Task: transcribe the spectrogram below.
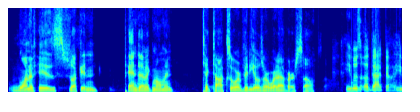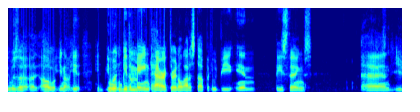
one of his fucking pandemic moment TikToks or videos or whatever. So He was a that guy. He was a, a oh, you know, he, he he wouldn't be the main character in a lot of stuff, but he would be in these things. And you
